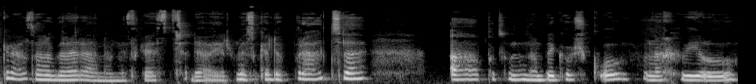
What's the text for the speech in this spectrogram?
Krásné dobré ráno, dneska je středa, jedu dneska do práce a potom na běgošku na chvíli.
